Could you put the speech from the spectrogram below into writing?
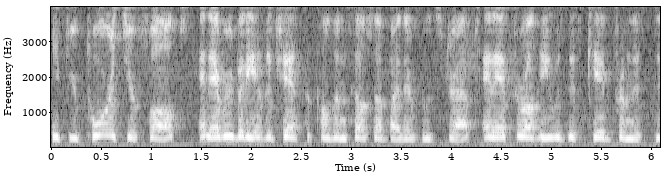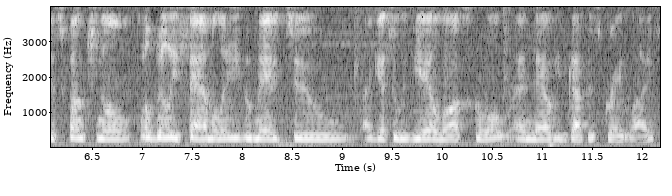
if you're poor, it's your fault, and everybody has a chance to pull themselves up by their bootstraps. And after all, he was this kid from this dysfunctional hillbilly family who made it to, I guess it was Yale Law School, and now he's got got this great life.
